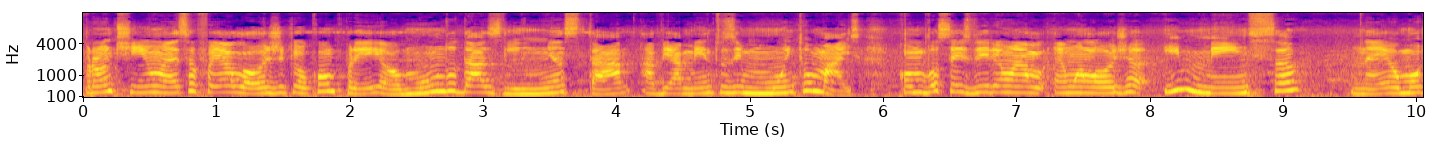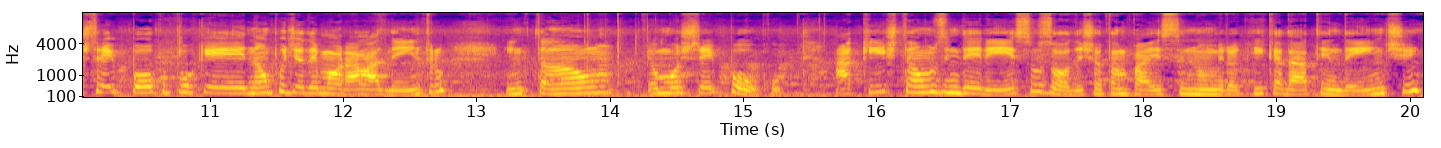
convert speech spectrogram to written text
Prontinho, essa foi a loja que eu comprei, ó, Mundo das Linhas, tá? Aviamentos e muito mais. Como vocês viram, é uma loja imensa, né? Eu mostrei pouco porque não podia demorar lá dentro, então eu mostrei pouco. Aqui estão os endereços, ó, deixa eu tampar esse número aqui que é da atendente.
